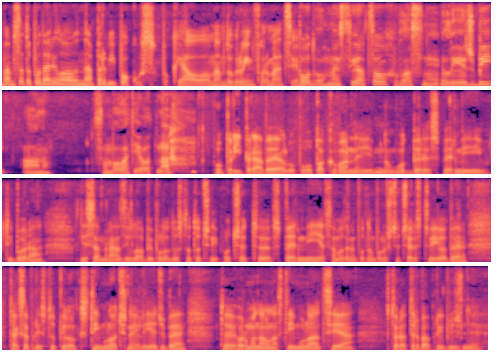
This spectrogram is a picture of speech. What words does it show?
A vám sa to podarilo na prvý pokus, pokiaľ mám dobrú informáciu? Po dvoch mesiacoch vlastne liečby, áno, som bola tehotná. Po príprave alebo po opakovanej no, odbere spermí u Tibora, kde sa mrazilo, aby bolo dostatočný počet e, spermí a samozrejme potom bol ešte čerstvý odber, tak sa pristúpilo k stimulačnej liečbe. To je hormonálna stimulácia, ktorá trvá približne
